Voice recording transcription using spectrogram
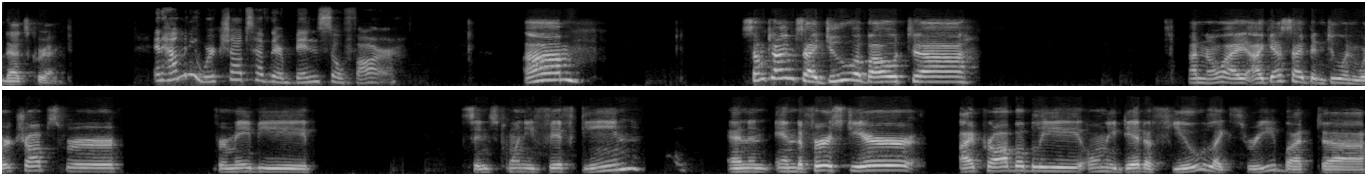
that's correct. And how many workshops have there been so far? Um, sometimes I do about, uh, I don't know, I, I guess I've been doing workshops for, for maybe since 2015. And in, in the first year, I probably only did a few, like three, but uh,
